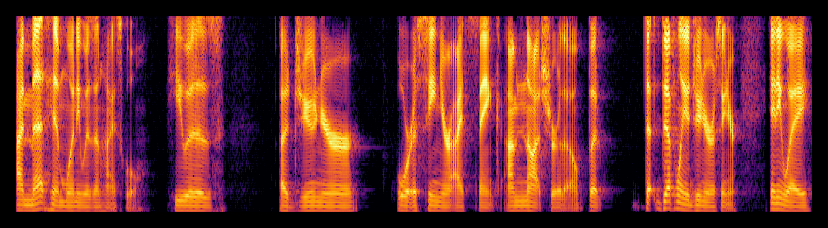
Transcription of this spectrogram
I met him when he was in high school. He was a junior or a senior, I think. I'm not sure though, but de- definitely a junior or senior. Anyway,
